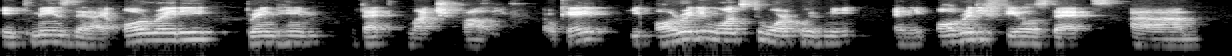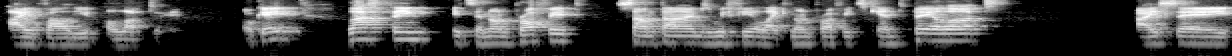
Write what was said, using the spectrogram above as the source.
it means that I already bring him that much value. Okay, he already wants to work with me, and he already feels that um, I value a lot to him. Okay, last thing, it's a non-profit. Sometimes we feel like non-profits can't pay a lot. I say,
